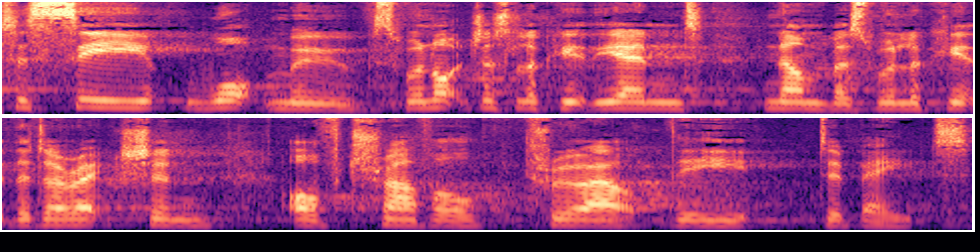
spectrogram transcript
to see what moves. We're not just looking at the end numbers, we're looking at the direction of travel throughout the debate.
